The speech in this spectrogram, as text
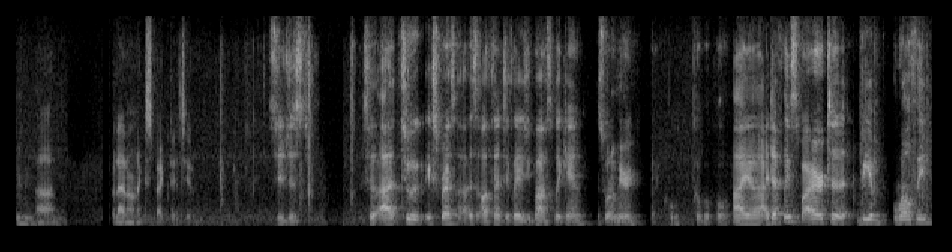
Mm-hmm. Uh, but I don't expect it to. So you just to uh, to express as authentically as you possibly can is what I'm hearing. Cool, cool, cool, cool. I uh, I definitely aspire to be a wealthy.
